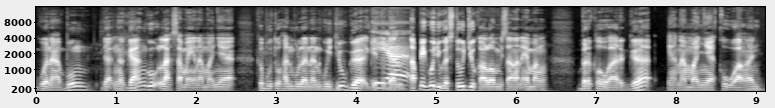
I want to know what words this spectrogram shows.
gue nabung gak ngeganggu lah sama yang namanya kebutuhan bulanan gue juga gitu dan Iya. tapi gue juga setuju kalau misalkan emang berkeluarga yang namanya keuangan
